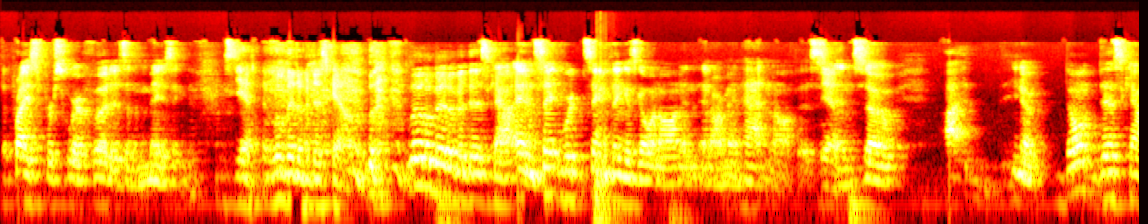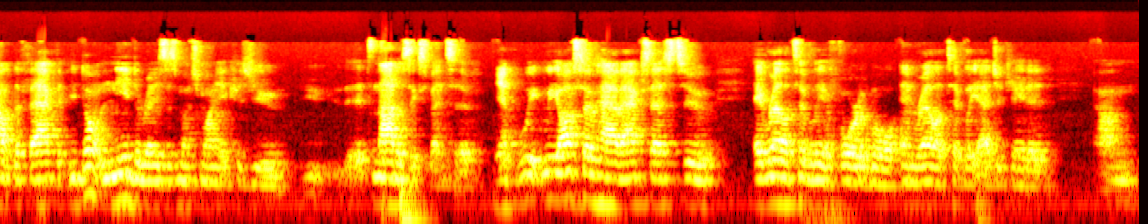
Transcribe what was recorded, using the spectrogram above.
the price per square foot is an amazing difference. Yeah, a little bit of a discount. a little bit of a discount, and same same thing is going on in, in our Manhattan office. Yeah. And so, I, you know, don't discount the fact that you don't need to raise as much money because you, you, it's not as expensive. Yeah. We we also have access to a relatively affordable and relatively educated um,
